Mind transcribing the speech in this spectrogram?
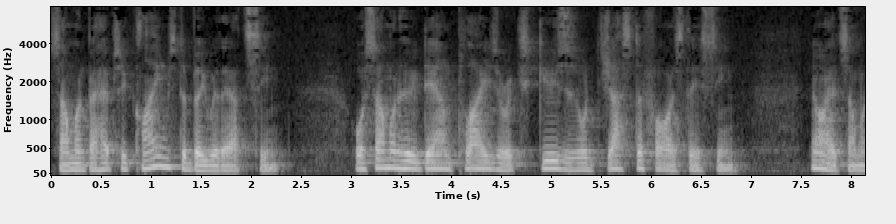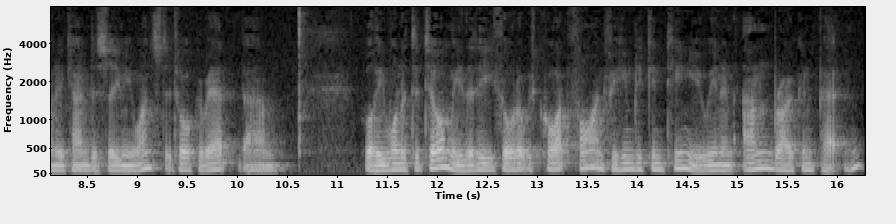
someone perhaps who claims to be without sin, or someone who downplays or excuses or justifies their sin. Now, I had someone who came to see me once to talk about, um, well, he wanted to tell me that he thought it was quite fine for him to continue in an unbroken pattern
